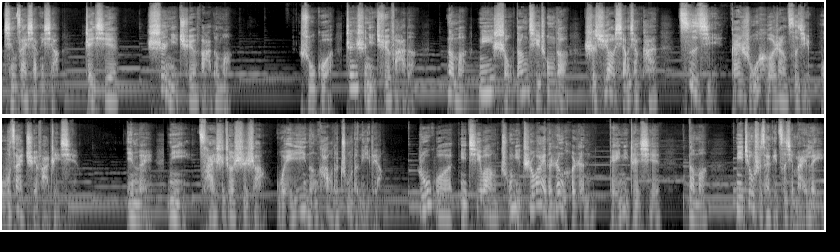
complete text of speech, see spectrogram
请再想一想，这些是你缺乏的吗？如果真是你缺乏的，那么你首当其冲的是需要想想看，自己该如何让自己不再缺乏这些。因为你才是这世上唯一能靠得住的力量。如果你期望除你之外的任何人给你这些，那么你就是在给自己埋雷，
